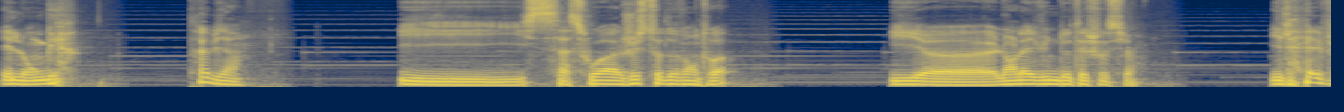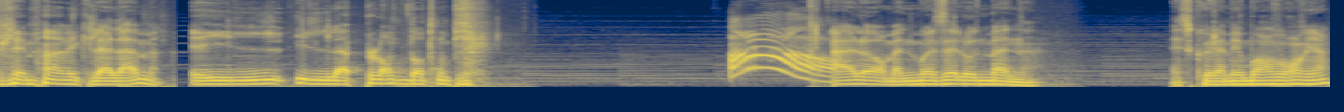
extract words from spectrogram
et longue. Très bien. Il s'assoit juste devant toi. Il, euh, il enlève une de tes chaussures. Il lève les mains avec la lame et il, il la plante dans ton pied. Alors, mademoiselle Oldman, est-ce que la mémoire vous revient?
